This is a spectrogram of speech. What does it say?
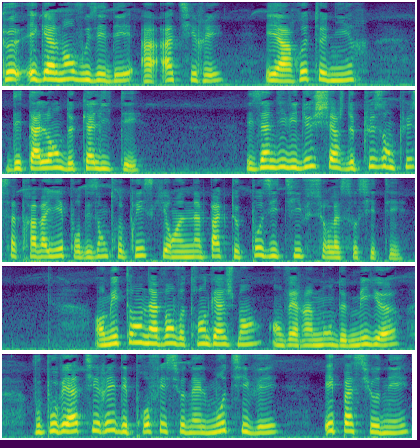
peut également vous aider à attirer et à retenir des talents de qualité. Les individus cherchent de plus en plus à travailler pour des entreprises qui ont un impact positif sur la société. En mettant en avant votre engagement envers un monde meilleur, vous pouvez attirer des professionnels motivés et passionnés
